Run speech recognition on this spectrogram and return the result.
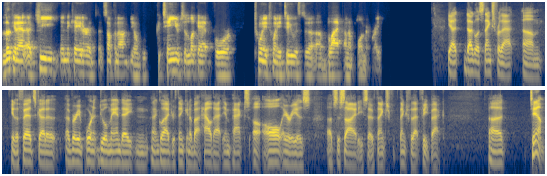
looking at a key indicator and something I, you know, continue to look at for 2022 is the uh, black unemployment rate. Yeah, Douglas, thanks for that. Um, you know, the Fed's got a, a, very important dual mandate, and I'm glad you're thinking about how that impacts uh, all areas of society. So thanks, thanks for that feedback. Uh, Tim.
